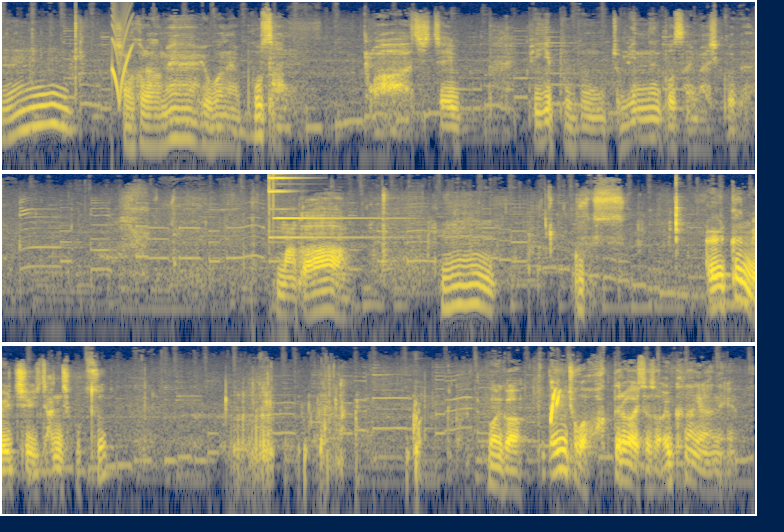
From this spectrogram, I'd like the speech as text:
음. 자, 그다음에 요번에 보쌈. 와, 진짜 이 비계 부분 좀 있는 보쌈이 맛있거든. 엄마가 음 국수 얼큰 멸치 잔치국수 보니까 땡초가 확 들어가 있어서 얼큰하게 하네요.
